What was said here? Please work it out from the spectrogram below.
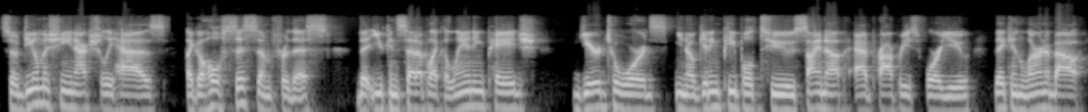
So Deal Machine actually has like a whole system for this that you can set up like a landing page geared towards, you know, getting people to sign up, add properties for you. They can learn about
